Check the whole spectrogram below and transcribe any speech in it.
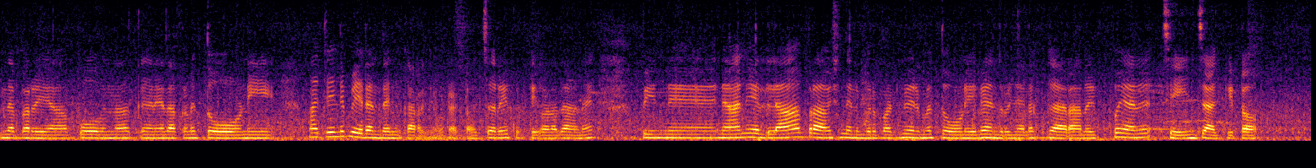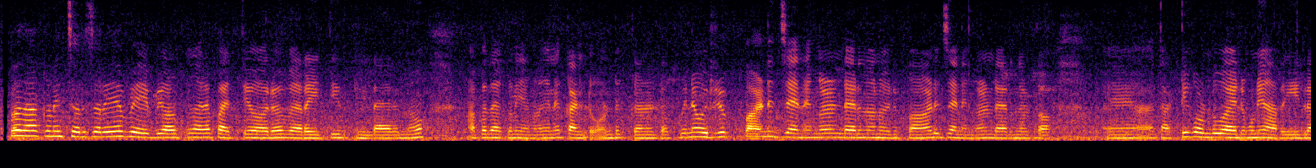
എന്താ പറയുക പോകുന്നതൊക്കെ അങ്ങനെ ഇതാക്കണ തോണി മറ്റേതിന്റെ പേരെന്താ എനിക്ക് അറിഞ്ഞൂടാ കേട്ടോ. ചെറിയ കുട്ടികളതാണ്. പിന്നെ ഞാൻ എല്ലാ പ്രാവശ്യം നിലമ്പൂർ പാട്ടിന് വരുമ്പോൾ തോണിയിലും എന്തുറഞ്ഞാലൊക്കെ കയറാറ് ഇപ്പോൾ ഞാൻ ചേഞ്ച് ആക്കി കേട്ടോ. ഇപ്പോൾ ഇതാക്കണ ചെറിയ ചെറിയ ബേബികൾക്ക് ഇങ്ങനെ പറ്റിയ ഓരോ വെറൈറ്റി ഉണ്ടായിരുന്നു. അപ്പോൾ ഇതാക്കണ ഞങ്ങളിങ്ങനെ കണ്ടുകൊണ്ട് നിൽക്കുകയാണ് കേട്ടോ പിന്നെ ഒരുപാട് ജനങ്ങളുണ്ടായിരുന്നു ഒരുപാട് ജനങ്ങളുണ്ടായിരുന്നു കേട്ടോ തട്ടി കൊണ്ടുപോയാലും കൂടി അറിയില്ല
